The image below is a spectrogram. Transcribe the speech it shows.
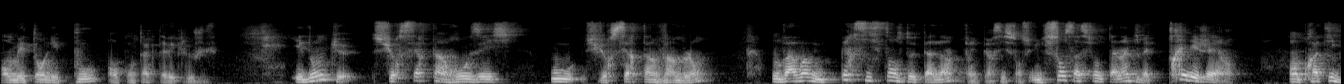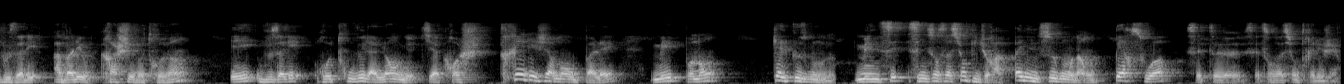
en mettant les peaux en contact avec le jus. Et donc, sur certains rosés ou sur certains vins blancs, on va avoir une persistance de tanin, enfin une persistance, une sensation de tanin qui va être très légère. En pratique, vous allez avaler ou cracher votre vin et vous allez retrouver la langue qui accroche très légèrement au palais, mais pendant quelques secondes. Mais c'est une sensation qui dure à peine une seconde. Hein. On perçoit cette, euh, cette, sensation très légère.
